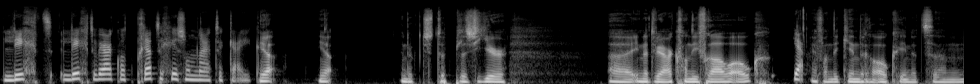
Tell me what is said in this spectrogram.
licht, licht werk wat prettig is om naar te kijken. Ja, ja. En ook het plezier in het werk van die vrouwen ook. Ja. En van die kinderen ook in het, ehm,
